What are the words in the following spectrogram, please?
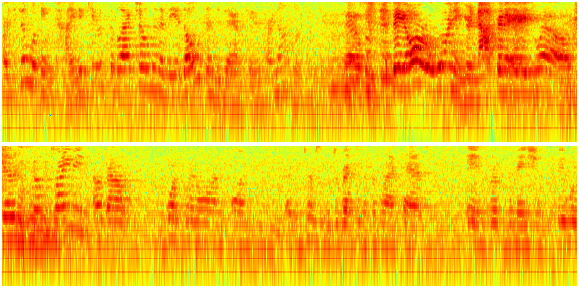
are still looking kind of cute, the black children, and the adults in the dance scenes are not looking cute. So they are a warning, you're not gonna age well. There's some writing about what went on on the, uh, in terms of the directing of the black cast in Birth of a Nation. They were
